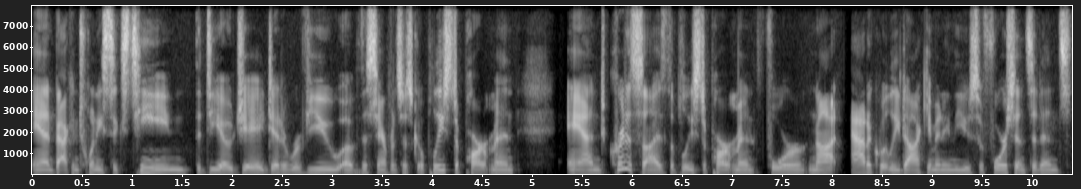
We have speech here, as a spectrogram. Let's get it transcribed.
And back in 2016, the DOJ did a review of the San Francisco Police Department and criticized the police department for not adequately documenting the use of force incidents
